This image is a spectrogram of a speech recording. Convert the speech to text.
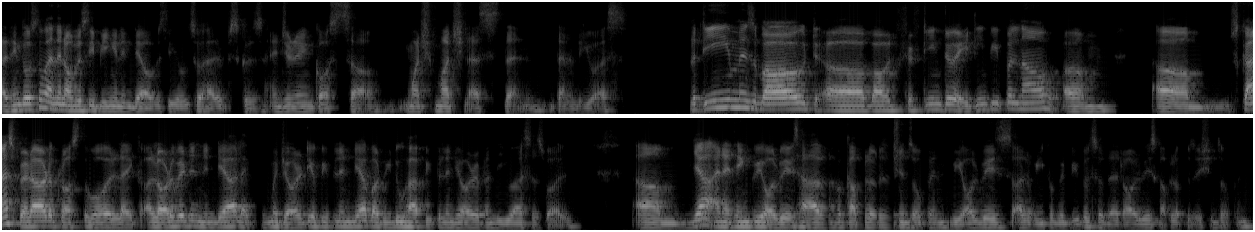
i think those two. And then obviously being in india obviously also helps because engineering costs are much much less than than in the us the team is about uh, about 15 to 18 people now. Um um it's kind of spread out across the world. Like a lot of it in india like majority of people in india but we do have people in europe and the us as well. Um yeah and i think we always have a couple of positions open. We always are looking for good people so there are always a couple of positions open.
